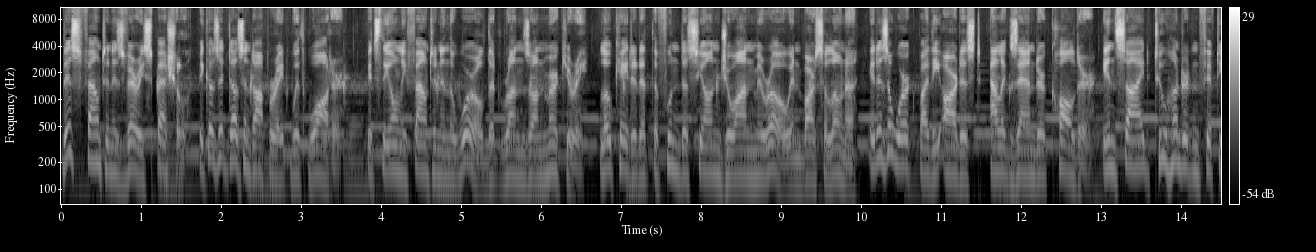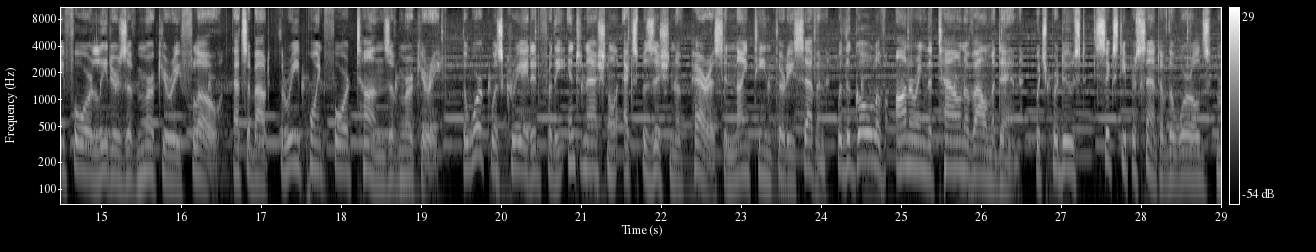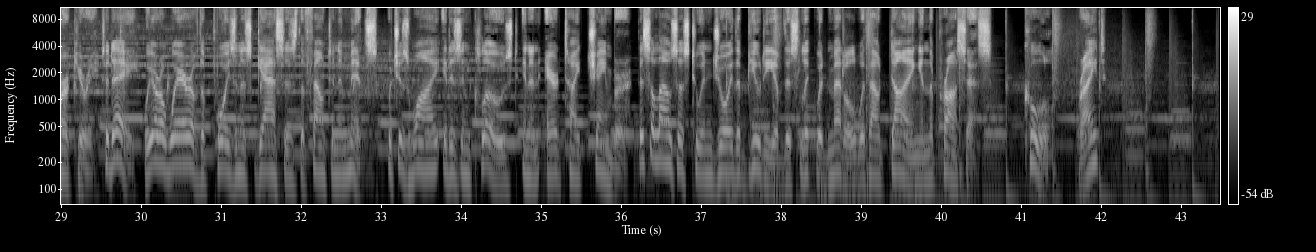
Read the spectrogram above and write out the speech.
This fountain is very special because it doesn't operate with water. It's the only fountain in the world that runs on mercury. Located at the Fundación Joan Miró in Barcelona, it is a work by the artist Alexander Calder. Inside, 254 liters of mercury flow. That's about 3.4 tons of mercury. The work was created for the International Exposition of Paris in 1937 with the goal of honoring the town of Almaden, which produced 60% of the world's mercury. Today, we are aware of the poisonous gases the fountain emits, which is why it is enclosed in an airtight chamber. This allows us to enjoy the beauty of this liquid metal without dying in the process. Cool, right?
